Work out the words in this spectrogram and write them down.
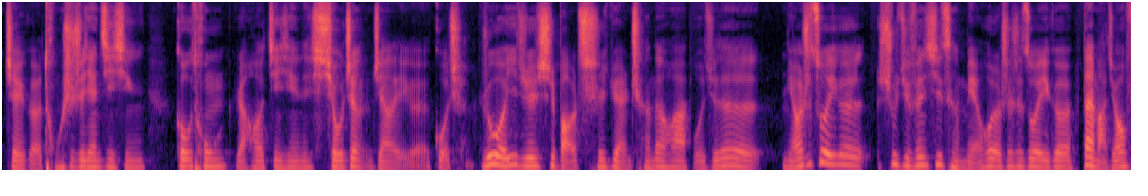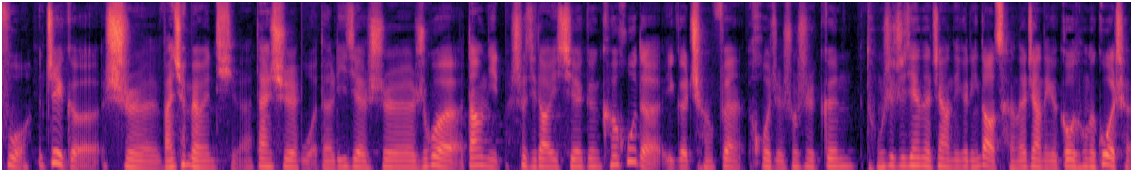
这个同事之间进行沟通，然后进行修正这样的一个过程。如果一直是保持远程的话，我觉得。你要是做一个数据分析层面，或者说是做一个代码交付，这个是完全没问题的。但是我的理解是，如果当你涉及到一些跟客户的一个成分，或者说是跟同事之间的这样的一个领导层的这样的一个沟通的过程，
